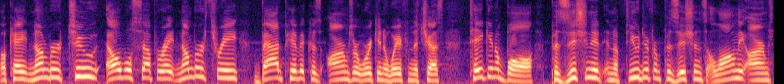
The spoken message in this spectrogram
Okay, number two, elbow separate. Number three, bad pivot because arms are working away from the chest. Taking a ball, position it in a few different positions along the arms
